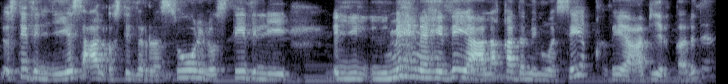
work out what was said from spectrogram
الأستاذ اللي يسعى الأستاذ الرسول الأستاذ اللي اللي المهنة هذه على قدم وساق ذي عبير قالتها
